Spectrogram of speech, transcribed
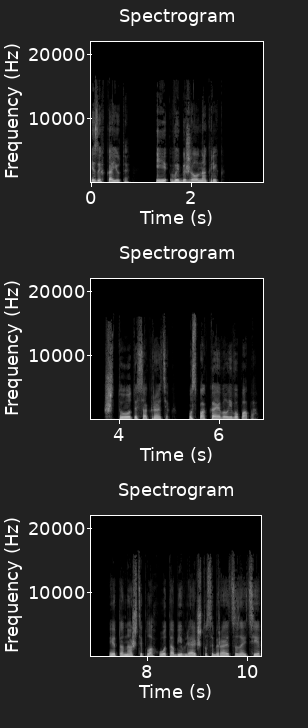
из их каюты, и выбежала на крик. «Что ты, Сократик?» — успокаивал его папа. Это наш теплоход объявляет, что собирается зайти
